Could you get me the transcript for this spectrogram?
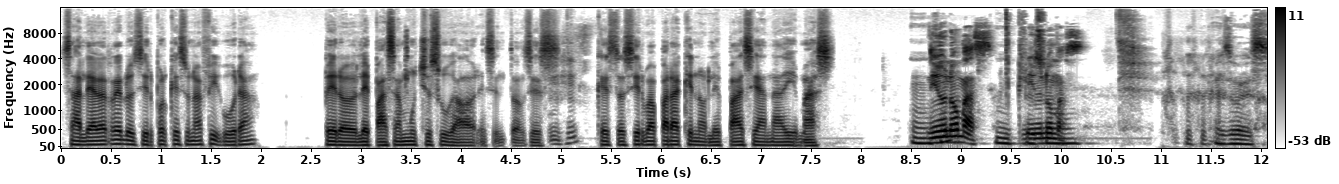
sale a relucir porque es una figura pero le pasa a muchos jugadores. Entonces, que esto sirva para que no le pase a nadie más. Ni uno más, ni uno más. Eso es.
